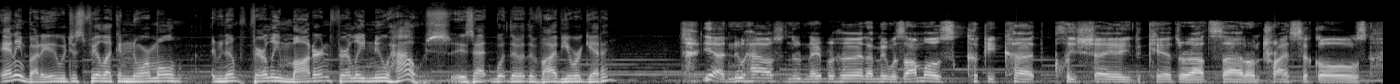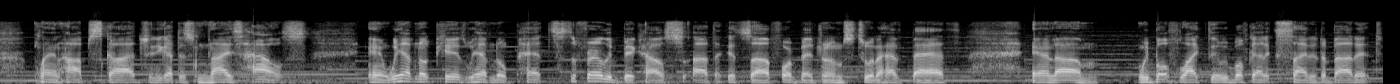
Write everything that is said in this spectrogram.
anybody, it would just feel like a normal you know, fairly modern, fairly new house. Is that what the, the vibe you were getting? Yeah, new house, new neighborhood. I mean, it was almost cookie cut, cliche. The kids are outside on tricycles playing hopscotch, and you got this nice house. And we have no kids, we have no pets. It's a fairly big house. I think it's uh, four bedrooms, two and a half bath. And um, we both liked it. We both got excited about it.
